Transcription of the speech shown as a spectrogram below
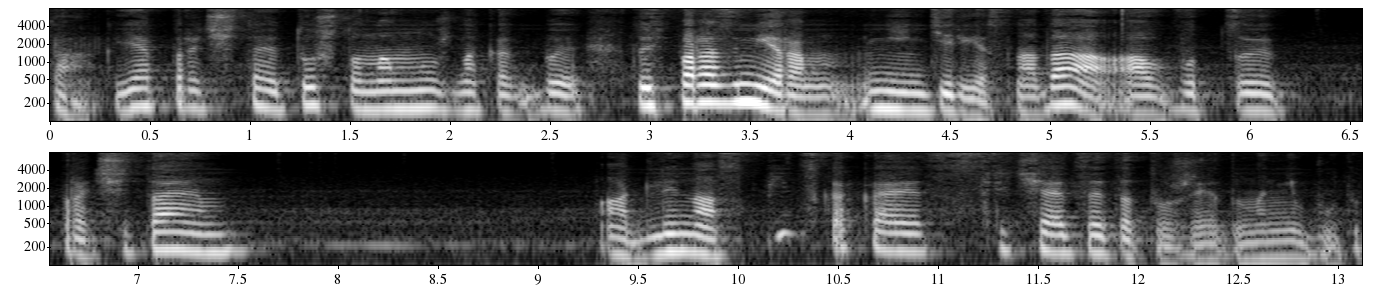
Так, я прочитаю то, что нам нужно как бы... То есть по размерам неинтересно, да, а вот э, прочитаем а, длина спиц какая встречается, это тоже, я думаю, не буду.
